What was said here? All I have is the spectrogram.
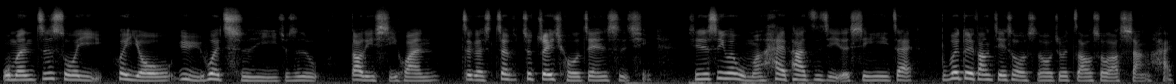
我们之所以会犹豫、会迟疑，就是到底喜欢这个这就追求这件事情，其实是因为我们害怕自己的心意在。不被对方接受的时候，就会遭受到伤害。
